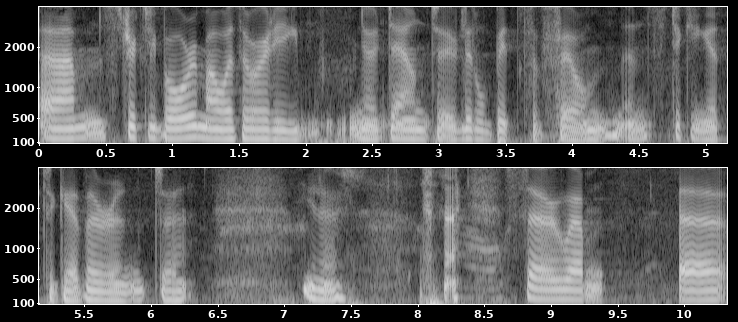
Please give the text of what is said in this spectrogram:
Um, Strictly Ballroom, I was already, you know, down to little bits of film and sticking it together, and uh, you know, so um, uh,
